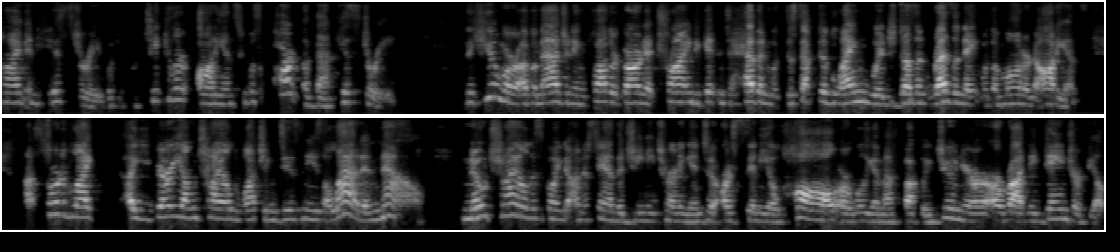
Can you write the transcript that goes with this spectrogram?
time in history with a particular audience who was part of that history. The humor of imagining Father Garnet trying to get into heaven with deceptive language doesn't resonate with a modern audience. Uh, sort of like a very young child watching Disney's Aladdin now. No child is going to understand the genie turning into Arsenio Hall or William F. Buckley Jr. or Rodney Dangerfield.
